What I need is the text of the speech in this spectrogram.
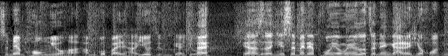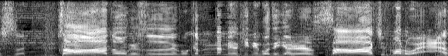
身边朋友哈，他们给我摆的哈，有这种感觉。嘿，杨老师，你身边的朋友，我跟你说，真的挨了些晃事。啥子？我跟是，我根本没有经历过这些事儿，啥鸡巴乱说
